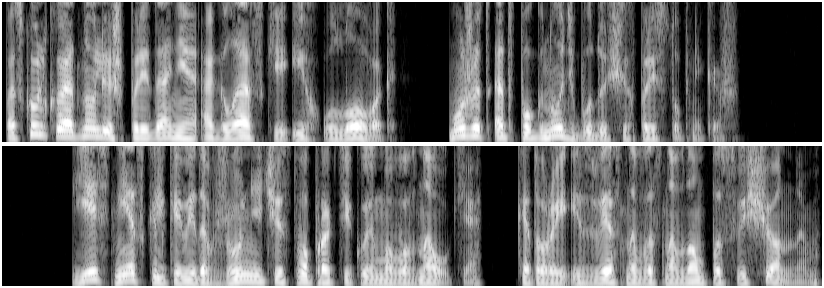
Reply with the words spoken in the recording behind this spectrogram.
поскольку одно лишь придание огласки их уловок может отпугнуть будущих преступников. Есть несколько видов жульничества, практикуемого в науке, которые известны в основном посвященным,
